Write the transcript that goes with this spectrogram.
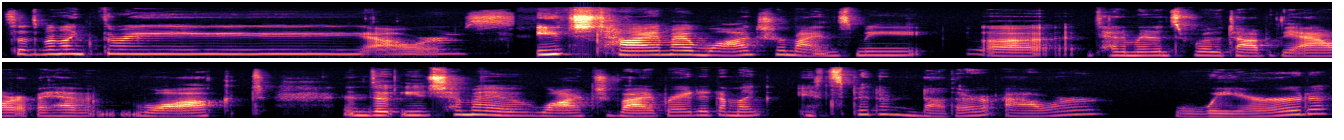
So it's been like 3 hours. Each time I watch reminds me uh, 10 minutes before the top of the hour if I haven't walked. And so each time I watch vibrated, I'm like, it's been another hour? Weird.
